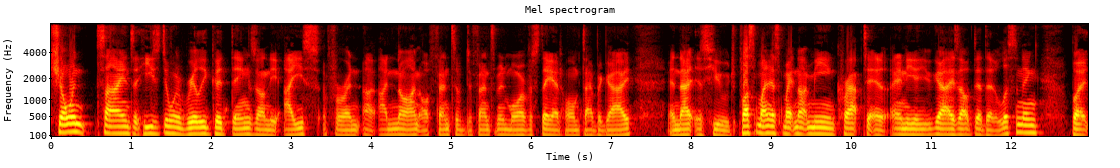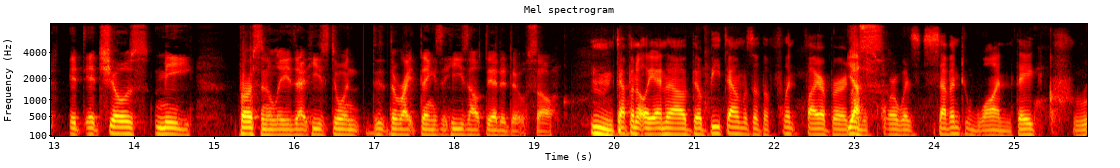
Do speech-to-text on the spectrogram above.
showing signs that he's doing really good things on the ice for an, a, a non-offensive defenseman, more of a stay-at-home type of guy, and that is huge. Plus minus might not mean crap to any of you guys out there that are listening, but it, it shows me personally that he's doing the, the right things that he's out there to do. So Mm, definitely, and uh, the beatdown was of the Flint Firebirds. and Yes. the score was seven to one. They cr-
